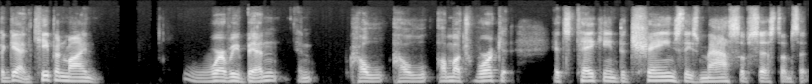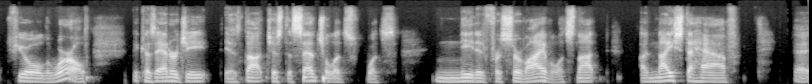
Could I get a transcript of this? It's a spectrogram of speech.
again, keep in mind where we've been and how how how much work it, it's taking to change these massive systems that fuel the world because energy is not just essential it's what's needed for survival it's not a nice to have uh,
